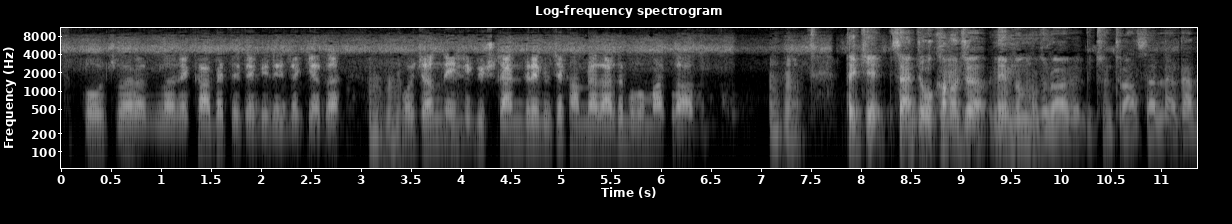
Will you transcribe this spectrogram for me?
futbolcularla rekabet edebilecek ya da Hı hı. hocanın elini güçlendirebilecek hamlelerde bulunmak lazım. Hı hı. Peki sence Okan Hoca memnun mudur abi bütün transferlerden?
